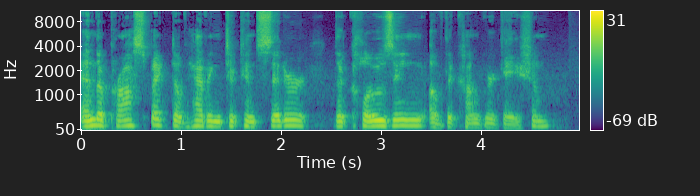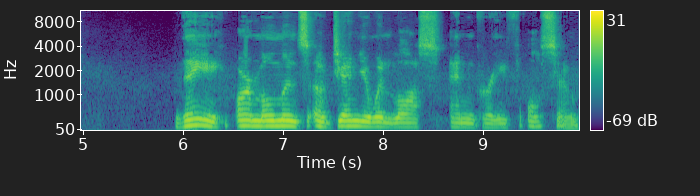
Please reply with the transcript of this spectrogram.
and the prospect of having to consider the closing of the congregation, they are moments of genuine loss and grief also.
